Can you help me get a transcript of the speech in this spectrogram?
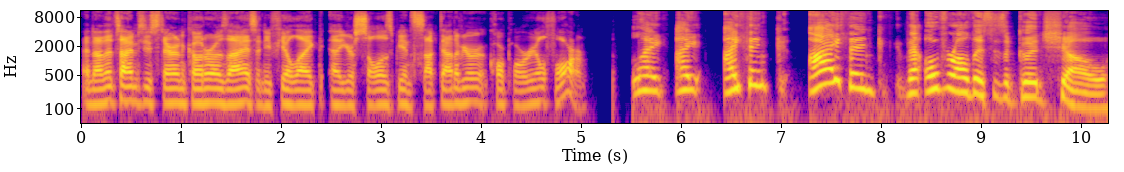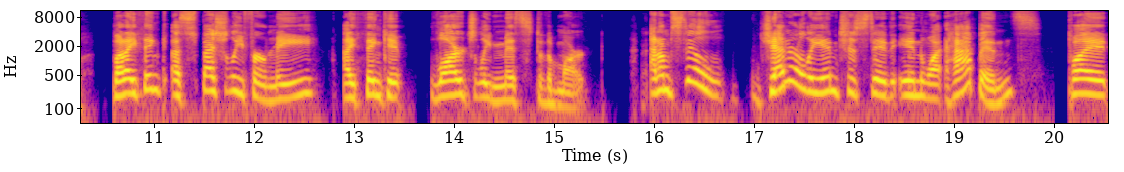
and other times you stare into Kotaro's eyes and you feel like uh, your soul is being sucked out of your corporeal form. Like I I think I think that overall this is a good show, but I think especially for me, I think it largely missed the mark. And I'm still generally interested in what happens, but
